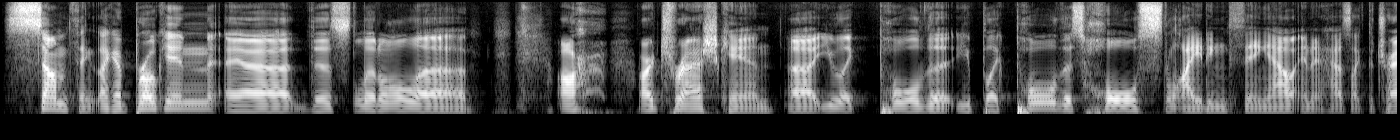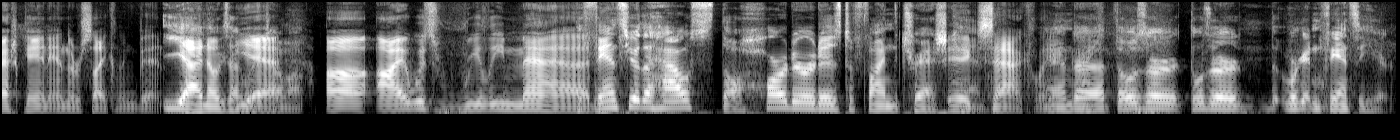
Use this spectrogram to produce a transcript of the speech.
something. Like I've broken uh this little uh our our trash can. Uh you like pull the you like pull this whole sliding thing out and it has like the trash can and the recycling bin. Yeah, I know exactly what Yeah. you're talking about. Uh I was really mad. The fancier the house, the harder it is to find the trash can. Exactly. And uh, those are those are we're getting fancy here.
